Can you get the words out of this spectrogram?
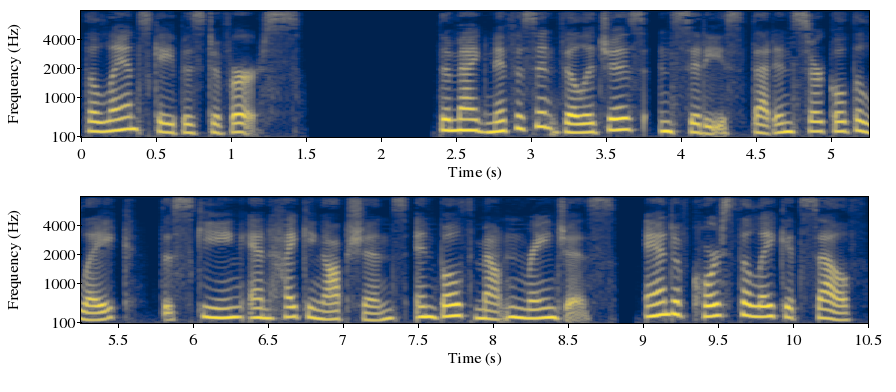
the landscape is diverse. The magnificent villages and cities that encircle the lake, the skiing and hiking options in both mountain ranges, and of course the lake itself,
